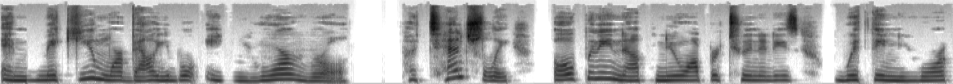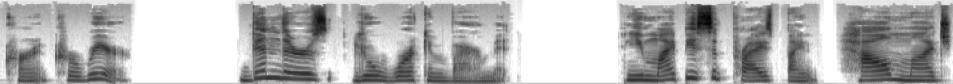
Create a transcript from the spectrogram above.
and make you more valuable in your role, potentially opening up new opportunities within your current career. Then there's your work environment. You might be surprised by how much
